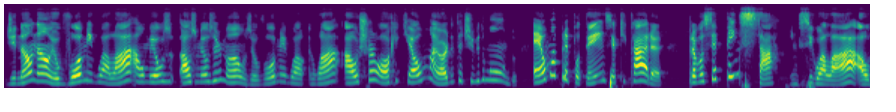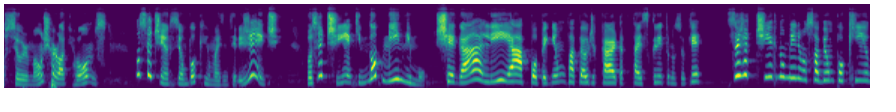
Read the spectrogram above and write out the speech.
de não, não, eu vou me igualar ao meus, aos meus irmãos, eu vou me igualar ao Sherlock, que é o maior detetive do mundo. É uma prepotência que, cara, para você pensar em se igualar ao seu irmão Sherlock Holmes, você tinha que ser um pouquinho mais inteligente. Você tinha que, no mínimo, chegar ali, ah, pô, peguei um papel de carta que tá escrito não sei o quê. Você já tinha que, no mínimo, saber um pouquinho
